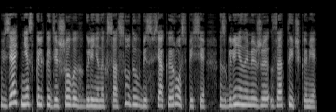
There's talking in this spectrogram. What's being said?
взять несколько дешевых глиняных сосудов без всякой росписи, с глиняными же затычками.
